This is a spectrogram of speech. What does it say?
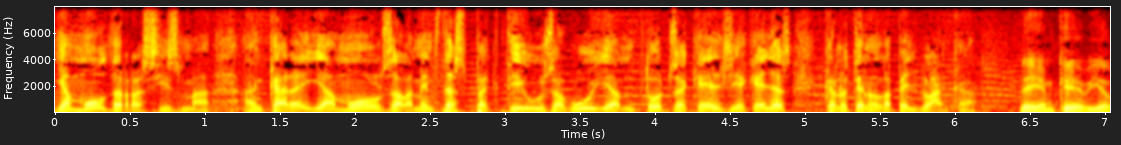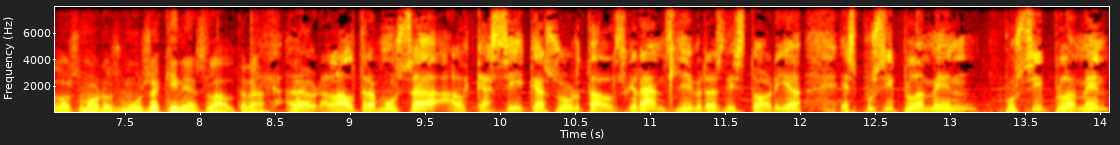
hi ha molt de racisme. Encara hi ha molts elements despectius avui amb tots aquells i aquelles que no tenen la pell blanca. Dèiem que hi havia dos moros musa. Quin és l'altre? A veure, l'altre Musa, el que sí que surt als grans llibres d'història, és possiblement, possiblement,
